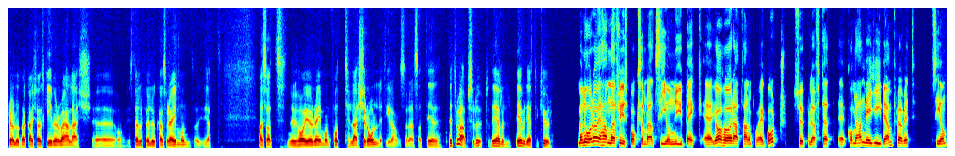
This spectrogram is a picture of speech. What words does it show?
Frölunda kanske hade skrivit Ryan Lash eh, istället för Lucas Raymond. Alltså att nu har ju Raymond fått Lash roll lite grann så, där, så det, det tror jag absolut. Det är väl, det är väl jättekul. Men några har ju hamnat i frysboxen, bland annat Sion Nybäck. Eh, jag hör att han är på väg bort, superlöftet. Eh, kommer han med i JVM för övrigt, Sion?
